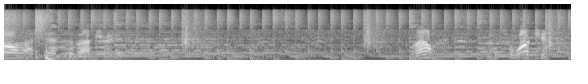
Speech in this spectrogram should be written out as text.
Oh, that's the end of the battery. Well, thanks for watching.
